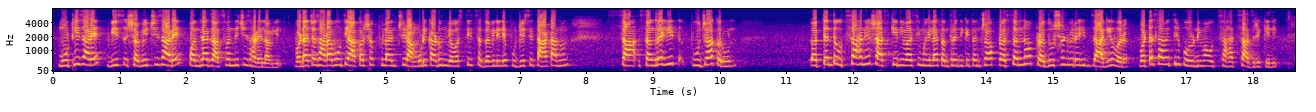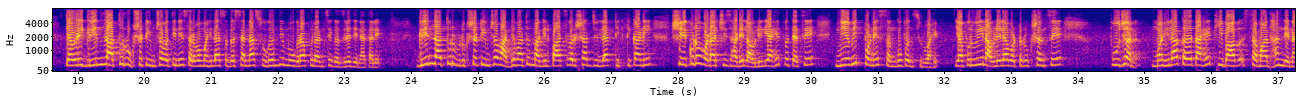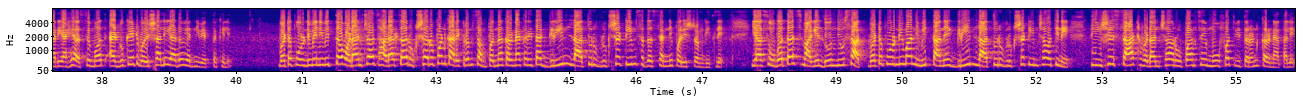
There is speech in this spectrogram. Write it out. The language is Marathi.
मोठी झाडे वीस शमीची झाडे पंधरा जास्वंदीची झाडे लावली. वडाच्या झाडाभोवती आकर्षक फुलांची रांगोळी काढून व्यवस्थित सजविलेले पूजेचे ताट आणून सा संग्रहित पूजा करून अत्यंत उत्साहाने शासकीय निवासी महिला तंत्रनिकेतनच्या प्रसन्न प्रदूषणविरहित जागेवर वटसावित्री पौर्णिमा उत्साहात साजरी केली. त्यावेळी ग्रीन लातूर वृक्ष टीमच्या वतीने सर्व महिला सदस्यांना सुगंधी मोगरा फुलांचे गजरे देण्यात आले. ग्रीन लातूर वृक्ष टीमच्या माध्यमातून मागील पाच वर्षात जिल्ह्यात ठिकठिकाणी शेकडो वडाची झाडे लावलेली आहेत व त्याचे नियमितपणे संगोपन सुरू आहे. यापूर्वी लावलेल्या वटवृक्षांचे पूजन महिला करत आहेत ही बाब समाधान देणारी आहे असे मत ॲडव्होकेट वैशाली यादव यांनी व्यक्त केले. वटपौर्णिमेनिमित्त वडांच्या झाडाचा वृक्षारोपण कार्यक्रम संपन्न करण्याकरिता ग्रीन लातूर वृक्ष टीम सदस्यांनी परिश्रम घेतले. यासोबतच मागील दोन दिवसात वटपौर्णिमा निमित्ताने ग्रीन लातूर वृक्ष टीमच्या वतीने तीनशे साठ वडांच्या रोपांचे मोफत वितरण करण्यात आले.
